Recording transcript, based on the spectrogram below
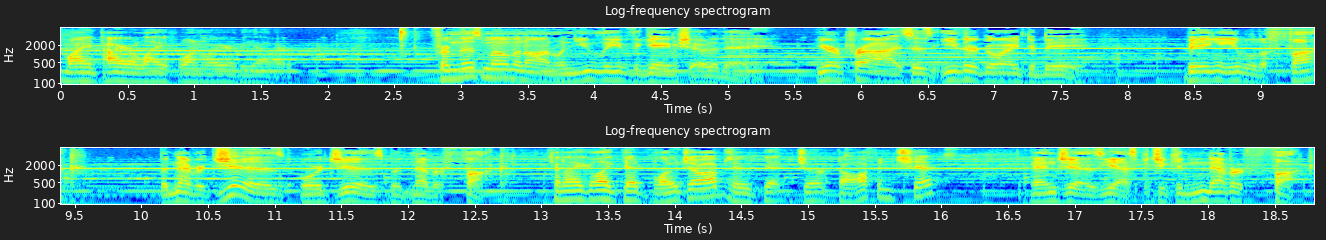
my entire life one way or the other. From this moment on, when you leave the game show today, your prize is either going to be being able to fuck but never jizz, or jizz but never fuck. Can I like get blowjobs or get jerked off and shit? And jizz, yes, but you can never fuck.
